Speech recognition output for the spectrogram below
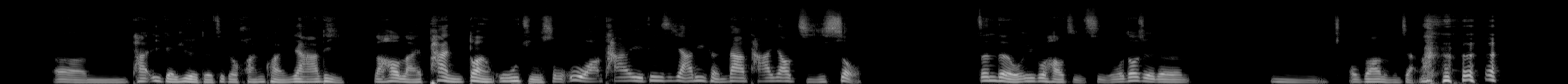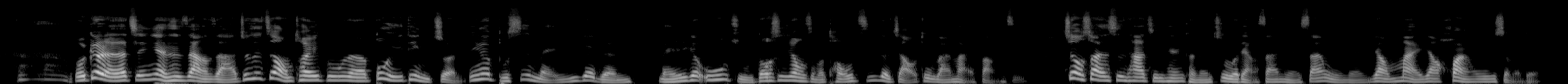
嗯，他一个月的这个还款压力，然后来判断屋主说，哇，他一定是压力很大，他要急售。真的，我遇过好几次，我都觉得。嗯，我不知道怎么讲。我个人的经验是这样子啊，就是这种推估呢不一定准，因为不是每一个人、每一个屋主都是用什么投资的角度来买房子。就算是他今天可能住了两三年、三五年要卖、要换屋什么的，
